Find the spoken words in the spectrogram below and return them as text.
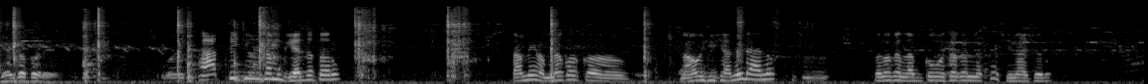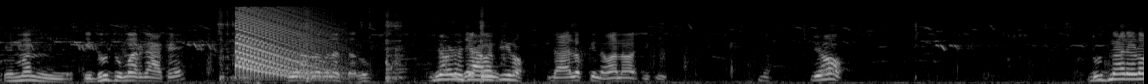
ઘેર જતો રહે. થાપથી ચીડી તમે ઘેર જતો રહું. તમે હમણાં કોઈક નાવ નવો શીશા નહીં ડાયલો પેલો કે લબકો ઓછો કરીને ખસી ના શરૂ. એ મન કીધું તું માર કાકે તું આપણે પેલા ચાલુ. જોડો ચા પીરો. ડાયલોગ કે નવા નવા શીખ્યું લ્યો. દૂધ ના રેડો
